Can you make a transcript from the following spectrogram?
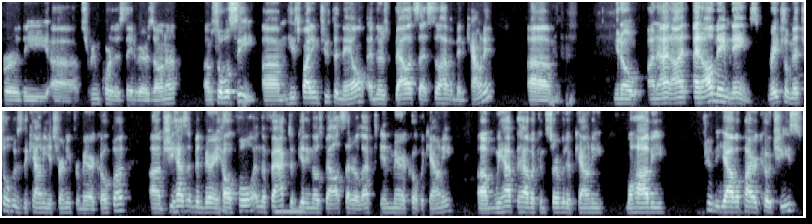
for the uh, Supreme Court of the state of Arizona. Um, so we'll see. Um, he's fighting tooth and nail, and there's ballots that still haven't been counted. Um, you know, and I, and I'll name names. Rachel Mitchell, who's the county attorney for Maricopa, she hasn't been very helpful in the fact of getting those ballots that are left in Maricopa County. we have to have a conservative county, Mohave, through the Yavapai or Cochise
